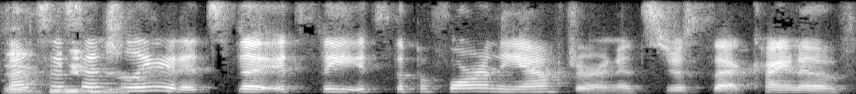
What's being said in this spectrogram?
that's essentially it. It's the it's the it's the before and the after, and it's just that kind of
